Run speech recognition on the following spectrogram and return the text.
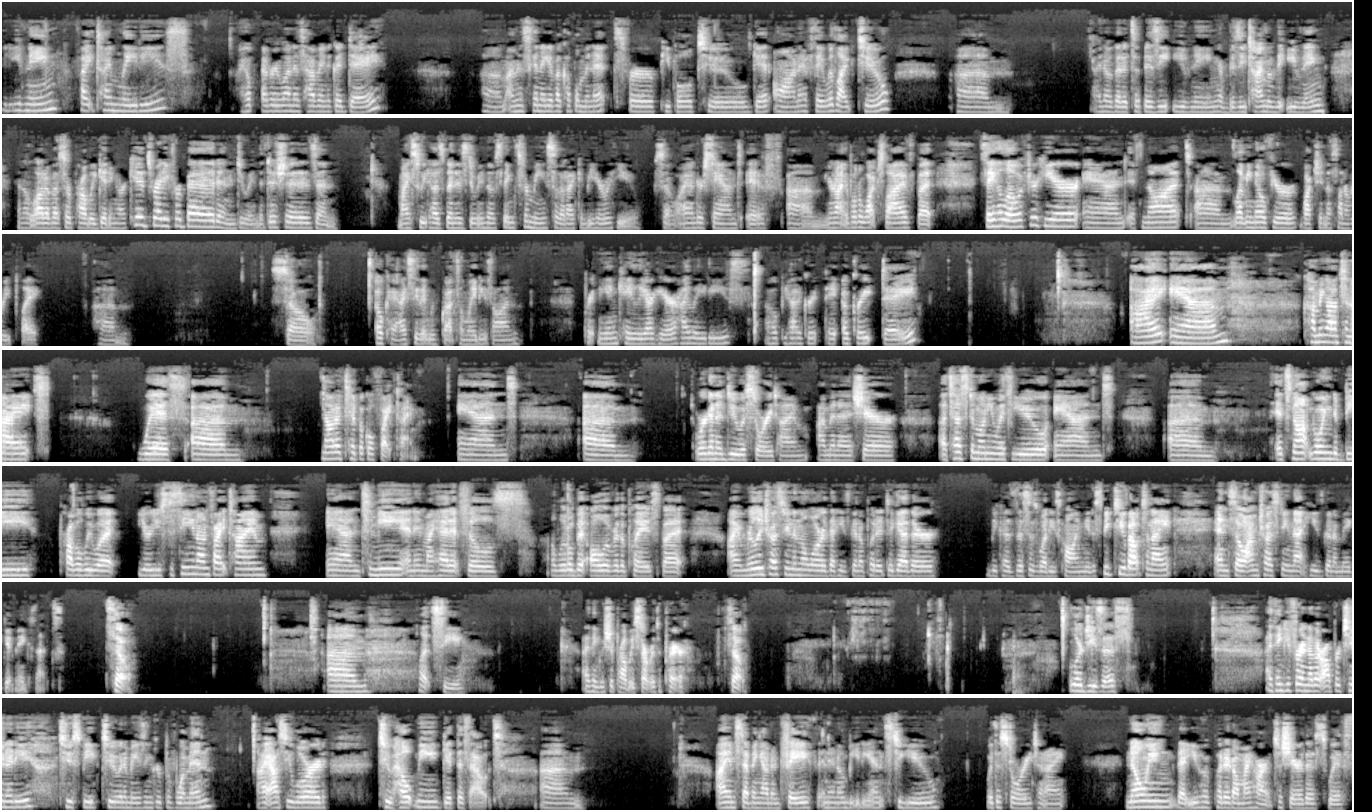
Good evening, Fight Time ladies. I hope everyone is having a good day. Um, I'm just going to give a couple minutes for people to get on if they would like to. Um, I know that it's a busy evening, a busy time of the evening, and a lot of us are probably getting our kids ready for bed and doing the dishes. And my sweet husband is doing those things for me so that I can be here with you. So I understand if um, you're not able to watch live, but say hello if you're here, and if not, um, let me know if you're watching this on a replay. Um, so, okay, I see that we've got some ladies on. Brittany and Kaylee are here. Hi, ladies. I hope you had a great day. A great day. I am coming on tonight with um, not a typical fight time, and um, we're going to do a story time. I'm going to share a testimony with you, and um, it's not going to be probably what you're used to seeing on Fight Time. And to me, and in my head, it feels a little bit all over the place, but I'm really trusting in the Lord that He's going to put it together because this is what He's calling me to speak to you about tonight. And so I'm trusting that He's going to make it make sense. So, um, let's see. I think we should probably start with a prayer. So, Lord Jesus, I thank you for another opportunity to speak to an amazing group of women. I ask you, Lord, to help me get this out. Um, I am stepping out in faith and in obedience to you with a story tonight, knowing that you have put it on my heart to share this with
